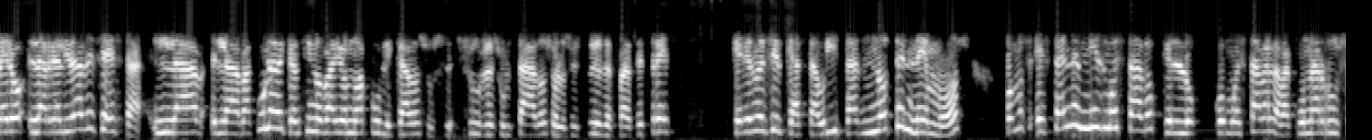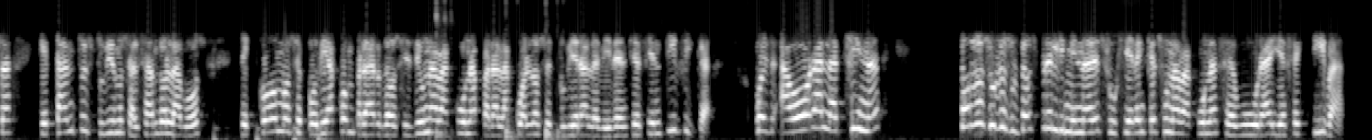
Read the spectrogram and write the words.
Pero la realidad es esta, la, la vacuna de Cancino Bayo no ha publicado sus, sus resultados o los estudios de fase 3, queriendo decir que hasta ahorita no tenemos está en el mismo estado que lo como estaba la vacuna rusa, que tanto estuvimos alzando la voz de cómo se podía comprar dosis de una vacuna para la cual no se tuviera la evidencia científica. Pues ahora la China, todos sus resultados preliminares sugieren que es una vacuna segura y efectiva.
